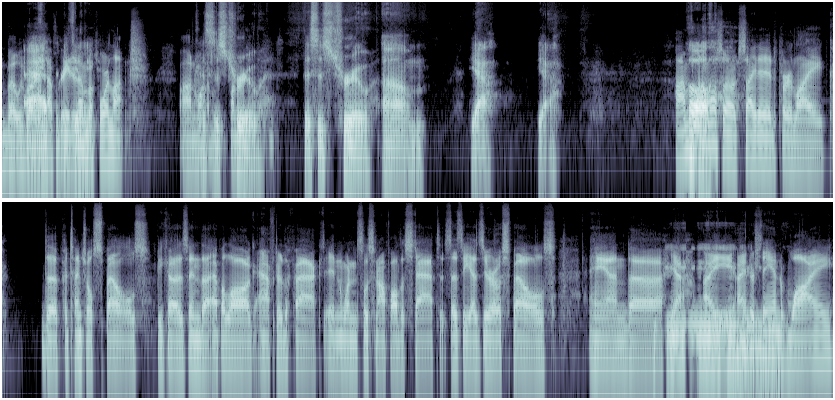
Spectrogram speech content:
but we've already upgraded the them before lunch on one. This is true. This is true. Um, yeah, yeah. I'm, oh. I'm also excited for like the potential spells because in the epilogue after the fact and when it's listing off all the stats it says he has zero spells and uh yeah i i understand mm. why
